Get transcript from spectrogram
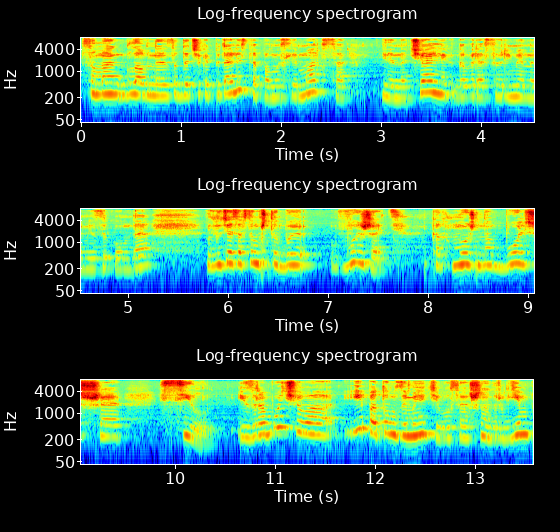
Самая главная задача капиталиста, по мысли Маркса, или начальника, говоря современным языком, да, заключается в том, чтобы выжать как можно больше сил из рабочего и потом заменить его совершенно другим,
